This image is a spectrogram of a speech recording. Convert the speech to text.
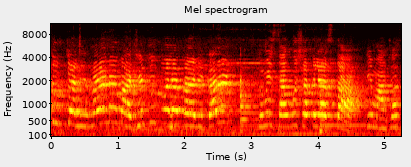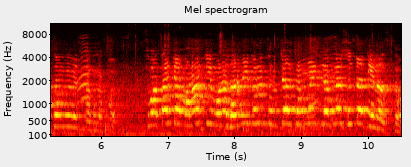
तुमच्या निर्णयाने माझी चूक मला कळली. कारण तुम्ही सांगू शकले असता की माझ्या समवेत लग्न कर. स्वतःच्या मनाची मनधरणी करून सुद्धा गेलं असतं.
